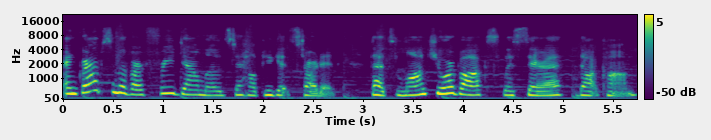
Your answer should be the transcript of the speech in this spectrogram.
and grab some of our free downloads to help you get started. That's launchyourboxwithsarah.com.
